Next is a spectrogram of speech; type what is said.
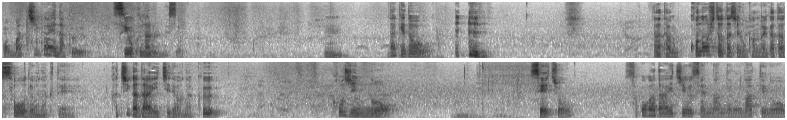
もう間違いなく強くなるんですよ。うん、だけど なんか多分この人たちの考え方はそうではなくて勝ちが第一ではなく個人の成長？そこが第一優先なんだろうなっていうのを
